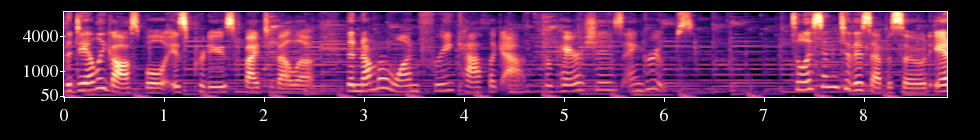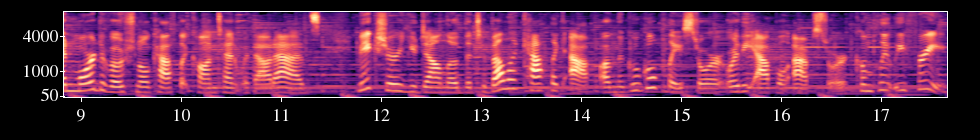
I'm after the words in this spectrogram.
The Daily Gospel is produced by Tabella, the number one free Catholic app for parishes and groups. To listen to this episode and more devotional Catholic content without ads, make sure you download the Tabella Catholic app on the Google Play Store or the Apple App Store completely free.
